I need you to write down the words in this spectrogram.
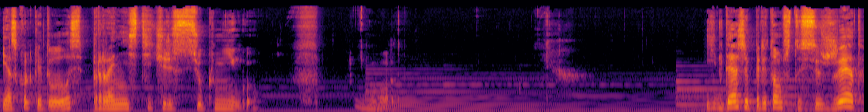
И насколько это удалось пронести через всю книгу. Вот. И даже при том, что сюжет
